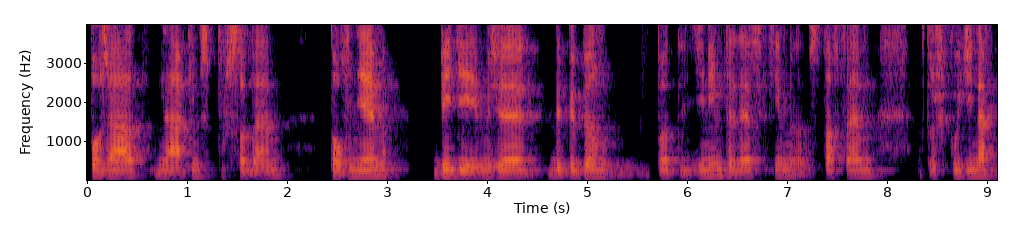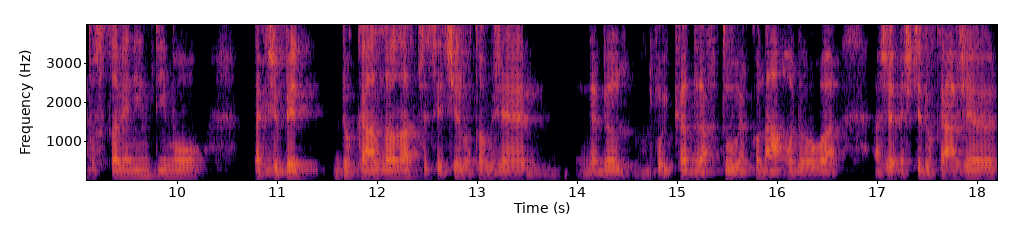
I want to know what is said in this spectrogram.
pořád nějakým způsobem to v něm vidím, že kdyby byl pod jiným trenérským stavem, v trošku jinak postaveným týmu, takže by dokázal nás přesvědčit o tom, že nebyl dvojka draftu jako náhodou a, a že ještě dokáže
